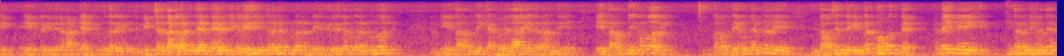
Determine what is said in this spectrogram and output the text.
ඒකට යෙදෙන කට්ටියක් එකතු කරගෙන ඉතින් මෙච්චර දඟලන්න දෙයක් නැහැ මේක ලේසියෙන් කරගන්න පුළුවන් නේද? ඉතින් නම් කරන්න පුළුවන්. මේ තරම් මේ කැප වෙලා ඉය කරන්නේ ඒ තරම් මේක අමාරුයි. තමයි තේරුම් ගන්න මේ ඉතින් දවසෙන් දෙකකින් කොහොමද බෑ. හැබැයි මේ හිතන්න මෙහෙම දෙයක්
